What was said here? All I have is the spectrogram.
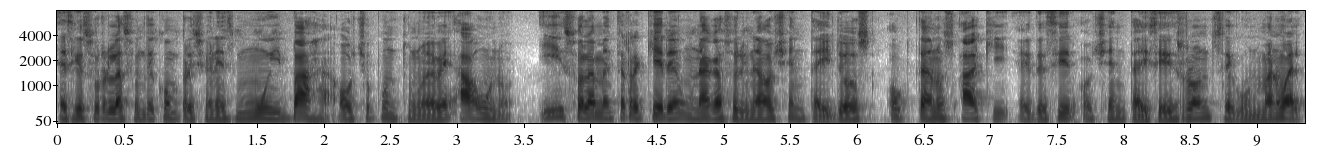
es que su relación de compresión es muy baja, 8.9 a 1, y solamente requiere una gasolina de 82 octanos aquí, es decir, 86 RON según manual.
